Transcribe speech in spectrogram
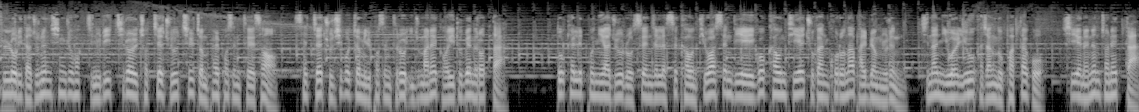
플로리다주는 신규 확진율이 7월 첫째 주 7.8%에서 셋째 주 15.1%로 2주 만에 거의 두 배 늘었다. 또 캘리포니아주 로스앤젤레스 카운티와 샌디에이고 카운티의 주간 코로나 발병률은 지난 2월 이후 가장 높았다고 CNN은 전했다.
